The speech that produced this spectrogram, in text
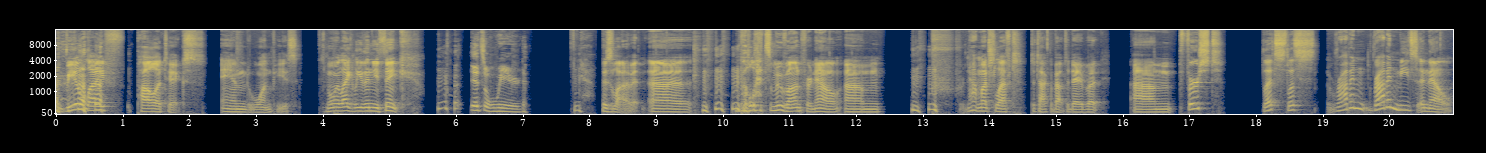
Mhm. real life politics and One Piece. It's more likely than you think. it's weird. Yeah, there's a lot of it. Uh, but let's move on for now. Um, not much left to talk about today, but um, first, let's let's Robin Robin meets Enel.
